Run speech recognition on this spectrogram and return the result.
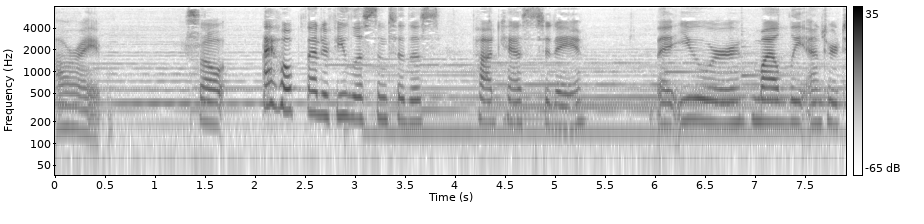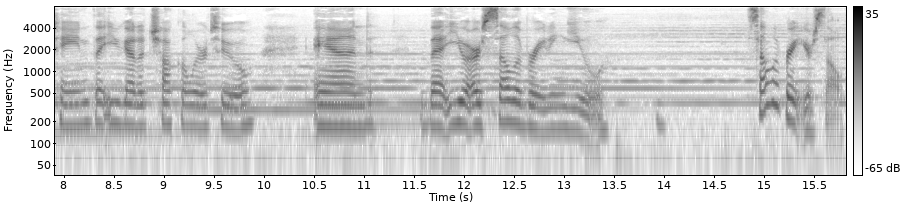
All right. So I hope that if you listen to this podcast today, that you were mildly entertained, that you got a chuckle or two, and that you are celebrating you. Celebrate yourself.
